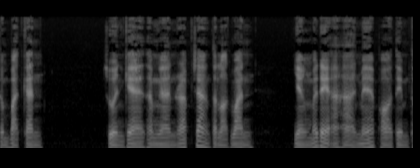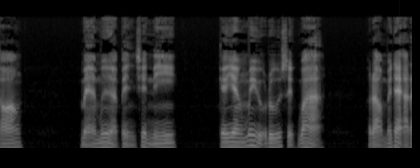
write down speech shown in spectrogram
สมบัติกัน ส่วนแกทำงานรับจ้างตลอดวัน ยังไม่ได้อาหารแม้พอเต็มท้อง แม้เมื่อเป็นเช่นนี้ แกยังไม่รู้สึกว่า เราไม่ได้อะไร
